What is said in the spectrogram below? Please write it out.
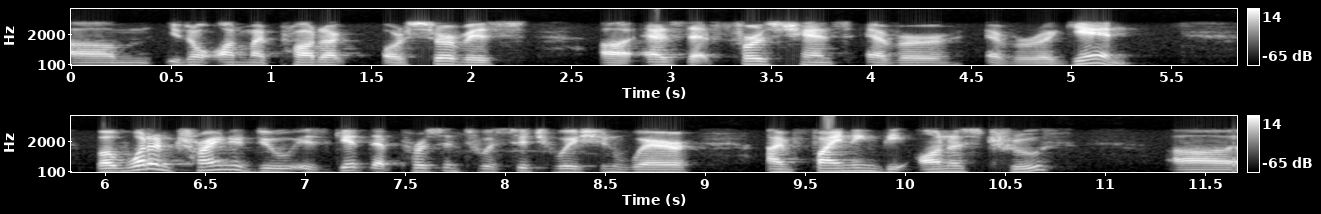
um, you know, on my product or service uh, as that first chance ever ever again. But what I'm trying to do is get that person to a situation where I'm finding the honest truth. Uh,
